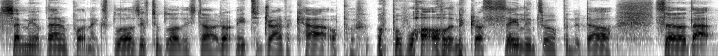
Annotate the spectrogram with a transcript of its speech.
send me up there and put an explosive to blow this door. I don't need to drive a car up a, up a wall and across the ceiling to open the door. So that.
